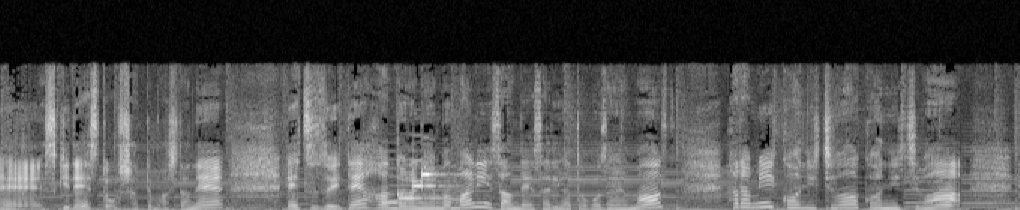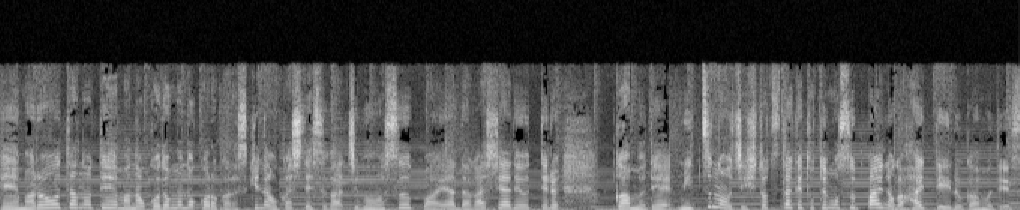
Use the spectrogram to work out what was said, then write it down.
えー、好きですとおっしゃってましたね、えー、続いてハンドルネームマリンさんです。ありがとうございます。ハラミこんにちは。こんにちは、えー、丸太のテーマの子供の頃から好きなお菓子ですが自分はスーパーや駄菓子屋で売ってるガムで3つのうち1つだけとても酸っぱいのが入っているガムです。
